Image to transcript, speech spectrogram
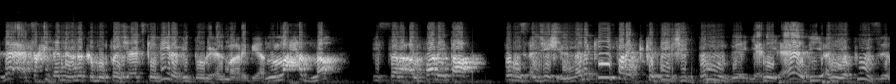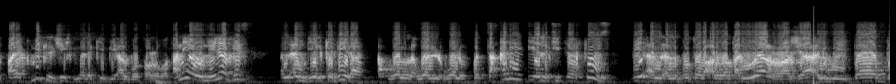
لا أعتقد أن هناك مفاجآت كبيرة في الدوري المغربي. لاحظنا في السنة الفارطة فوز الجيش الملكي فريق كبير جدا يعني عادي أن يفوز فريق مثل الجيش الملكي بالبطولة الوطنية وأن ينافس الأندية الكبيرة والتقليديه التي تفوز بالبطولة الوطنية الرجاء الوداد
